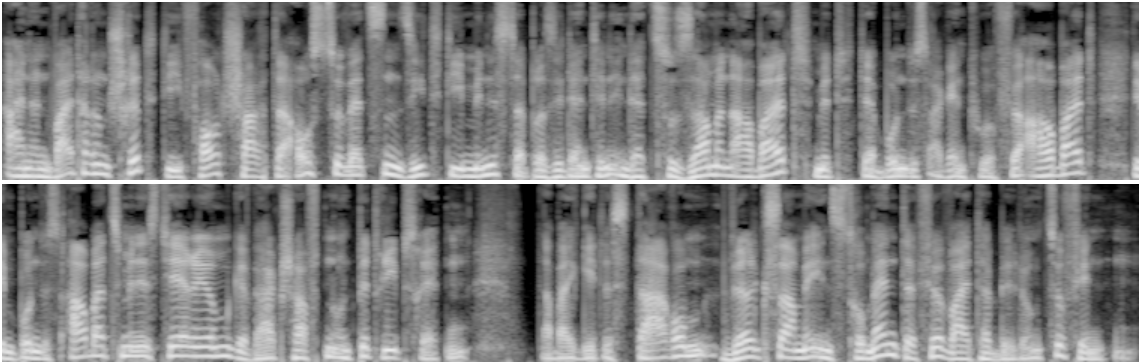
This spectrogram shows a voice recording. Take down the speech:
Einen weiteren Schritt, die Fortscharte auszuwetzen, sieht die Ministerpräsidentin in der Zusammenarbeit mit der Bundesagentur für Arbeit, dem Bundesarbeitsministerium, Gewerkschaften und Betriebsräten. Dabei geht es darum, wirksame Instrumente für Weiterbildung zu finden.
